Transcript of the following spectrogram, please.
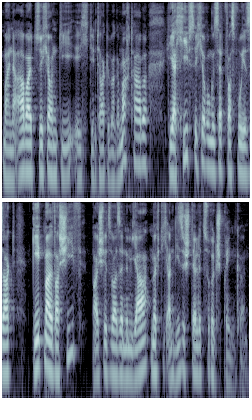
meine Arbeit sichern, die ich den Tag über gemacht habe. Die Archivsicherung ist etwas, wo ihr sagt, geht mal was schief, Beispielsweise in einem Jahr möchte ich an diese Stelle zurückspringen können.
